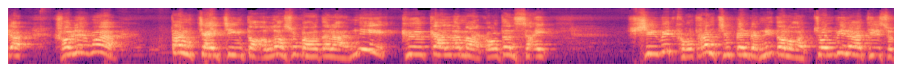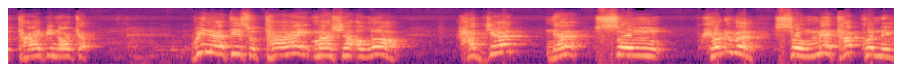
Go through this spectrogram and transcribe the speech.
จะเขาเรียกว่าตั้งใจจริงต่ออัลลอฮ์สุบฮานตะอาลานี่คือการละหมาดของท่านสัยดชีวิตของท่านจึงเป็นแบบนี้ตลอด จนวินาทีสุดท้ายพี่น้องครับ วินาทีสุดท้ายมาชาอัลลอฮ์ฮัจญัดนะส่งเขาเรียกว่าส่งแม่ทัพคนหนึ่ง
